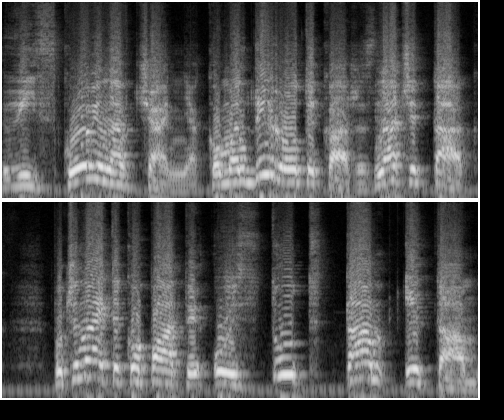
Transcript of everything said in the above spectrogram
Військові навчання. Командир роти каже, значить так. Починайте копати ось тут, там і там.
